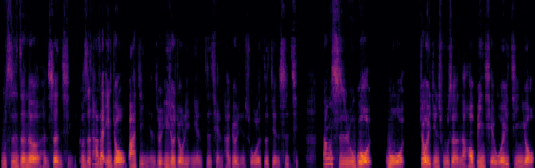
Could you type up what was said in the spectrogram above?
不是真的很盛行。可是他在一九八几年，就一九九零年之前，他就已经说了这件事情。当时如果我就已经出生，然后并且我已经有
